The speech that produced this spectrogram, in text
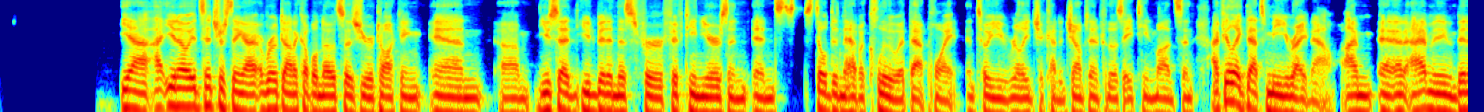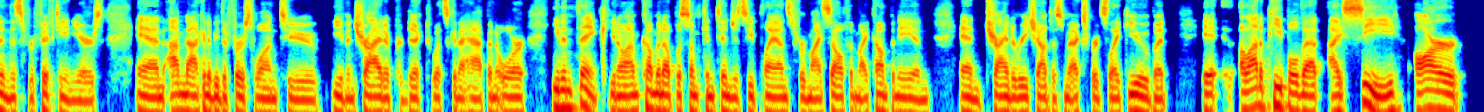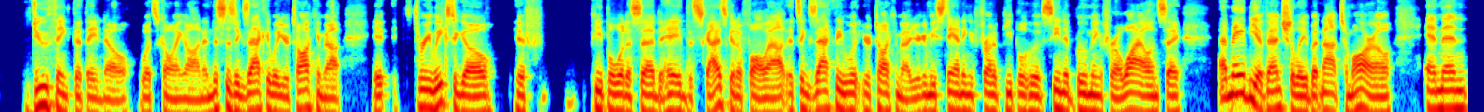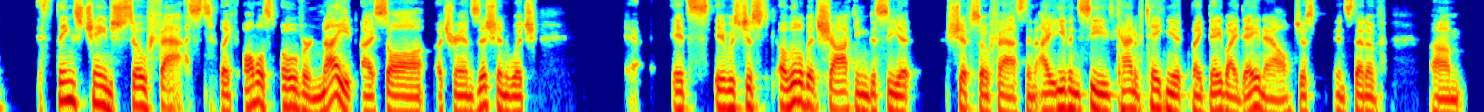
yeah, I, you know, it's interesting. I wrote down a couple notes as you were talking, and um, you said you'd been in this for 15 years and and still didn't have a clue at that point until you really just kind of jumped in for those 18 months. And I feel like that's me right now. I'm and I haven't even been in this for 15 years, and I'm not going to be the first one to even try to predict what's going to happen or even think. You know, I'm coming up with some contingency plans for myself and my company, and and trying to reach out to some experts like you. But it, a lot of people that I see are do think that they know what's going on. And this is exactly what you're talking about. It, three weeks ago, if people would have said, hey, the sky's going to fall out, it's exactly what you're talking about. You're going to be standing in front of people who have seen it booming for a while and say, eh, maybe eventually, but not tomorrow. And then things change so fast. Like almost overnight, I saw a transition, which eh, it's it was just a little bit shocking to see it shift so fast. And I even see kind of taking it like day by day now, just instead of um,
